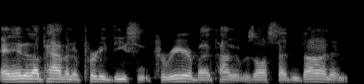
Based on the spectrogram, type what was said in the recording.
and ended up having a pretty decent career by the time it was all said and done. And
